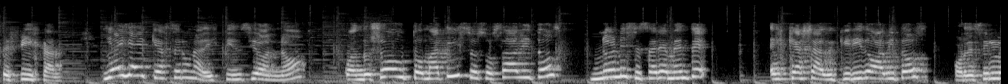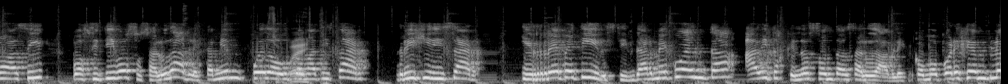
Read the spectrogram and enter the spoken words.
se fijan. Y ahí hay que hacer una distinción, ¿no? Cuando yo automatizo esos hábitos, no necesariamente es que haya adquirido hábitos, por decirlo así, positivos o saludables. También puedo automatizar, rigidizar y repetir sin darme cuenta hábitos que no son tan saludables. Como por ejemplo,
